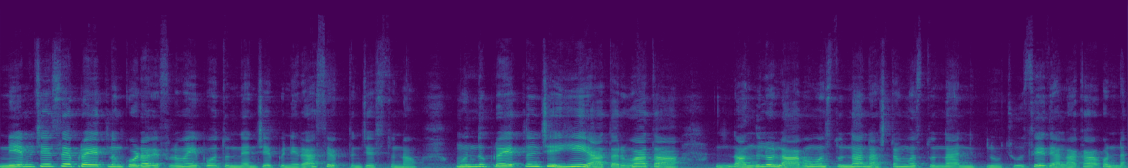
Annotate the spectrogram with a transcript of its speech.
నేను చేసే ప్రయత్నం కూడా విఫలమైపోతుంది అని చెప్పి నిరాశ వ్యక్తం చేస్తున్నావు. ముందు ప్రయత్నం చెయ్యి ఆ తర్వాత అందులో లాభం వస్తుందా నష్టం వస్తుందా అని నువ్వు చూసేది అలా కాకుండా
